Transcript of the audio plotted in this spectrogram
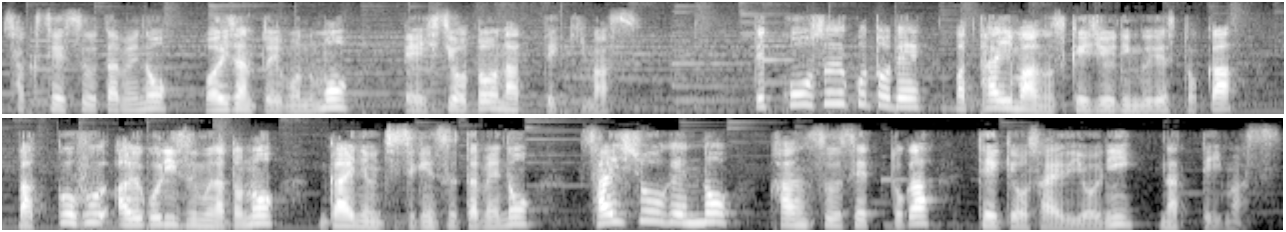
作成するための割り算というものも、え、必要となってきます。で、こうすることで、まあ、タイマーのスケジューリングですとか、バックオフアルゴリズムなどの概念を実現するための最小限の関数セットが提供されるようになっています。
